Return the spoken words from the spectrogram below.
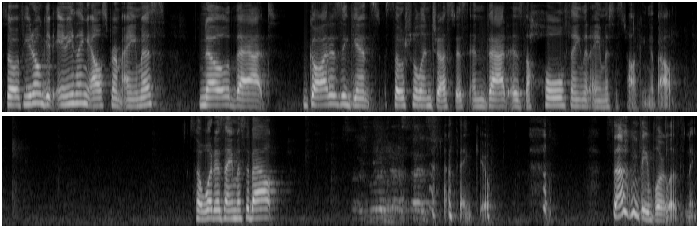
So if you don't get anything else from Amos, know that God is against social injustice, and that is the whole thing that Amos is talking about. So, what is Amos about? Thank you. Some people are listening.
